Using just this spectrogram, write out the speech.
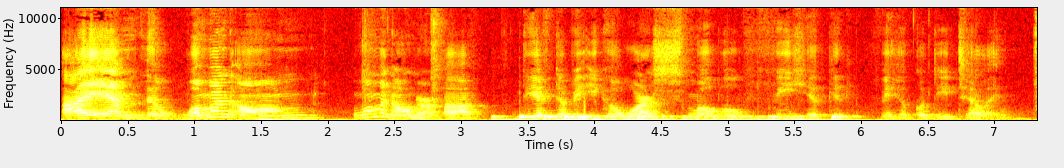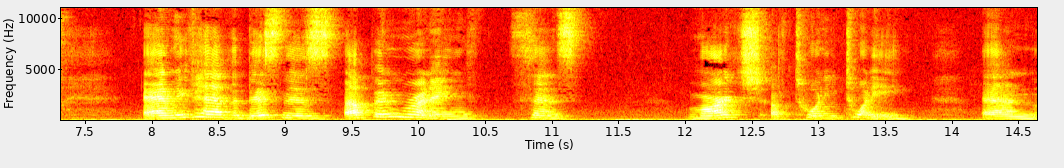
I am the woman owned woman owner of DFW Eco Wash Mobile Vehicle Vehicle Detailing, and we've had the business up and running since March of 2020, and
